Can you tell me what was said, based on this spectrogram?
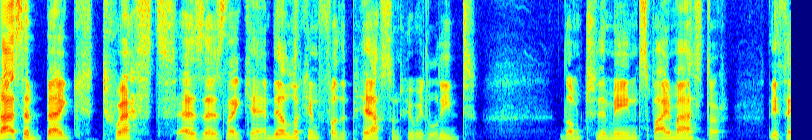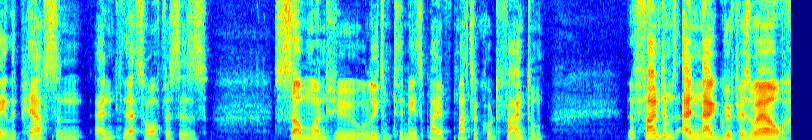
that's a big twist. Is is like um, they're looking for the person who would lead them to the main spy master. They think the person in this office is someone who will lead them to the main spy master called the Phantom. The Phantom's in that group as well.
